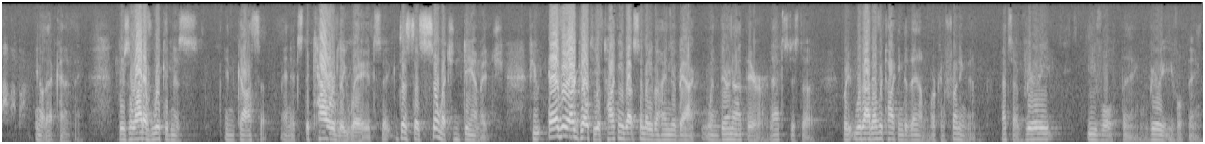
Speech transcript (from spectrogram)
blah, blah, blah? You know, that kind of thing. There's a lot of wickedness in gossip, and it's the cowardly way. It's, it just does so much damage. If you ever are guilty of talking about somebody behind their back when they're not there, that's just a, without ever talking to them or confronting them. That's a very evil thing, very evil thing.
